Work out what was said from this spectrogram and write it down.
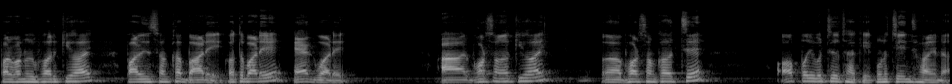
পরমাণুর ভর কি হয়? পারমাণবিক সংখ্যা বাড়ে। কত বাড়ে? এক বাড়ে। আর ভর সংখ্যা কি হয়? ভর সংখ্যা হচ্ছে অপরিবর্তিত থাকে, কোনো চেঞ্জ হয় না।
